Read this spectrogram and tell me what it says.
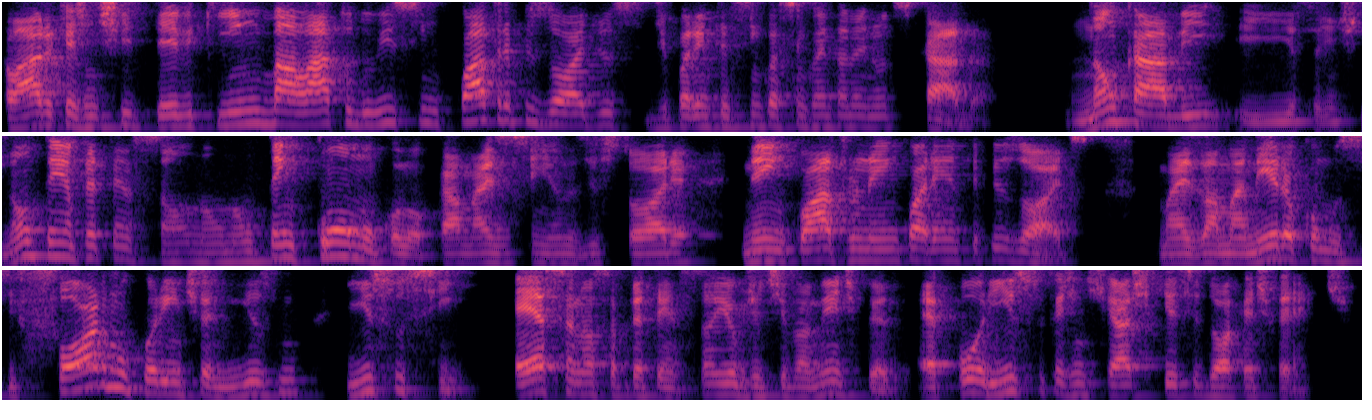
Claro que a gente teve que embalar tudo isso em quatro episódios de 45 a 50 minutos cada. Não cabe, e isso a gente não tem a pretensão, não, não tem como colocar mais de 100 anos de história, nem em quatro, nem em 40 episódios. Mas a maneira como se forma o corintianismo, isso sim, essa é a nossa pretensão, e objetivamente, Pedro, é por isso que a gente acha que esse doc é diferente.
